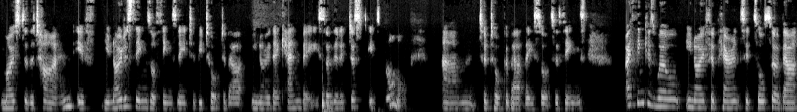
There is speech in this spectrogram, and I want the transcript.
most of the time, if you notice things or things need to be talked about, you know they can be, so that it just it's normal um, to talk about these sorts of things. I think as well, you know, for parents, it's also about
